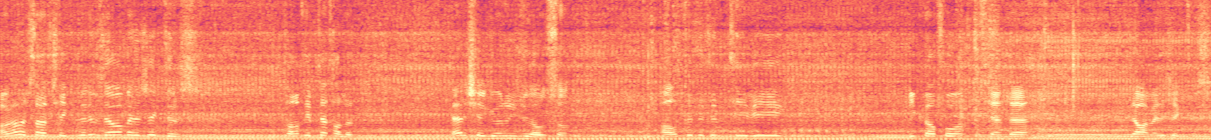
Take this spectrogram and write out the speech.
Arkadaşlar çekimlerimiz devam edecektir. Takipte kalın. Her şey gönlünüzce olsun. Altın Üzüm TV mikrofon sende devam edecektir.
